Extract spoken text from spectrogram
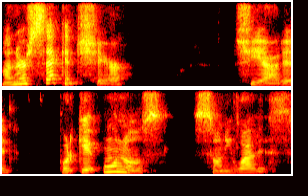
On her second share, she added, porque unos son iguales.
